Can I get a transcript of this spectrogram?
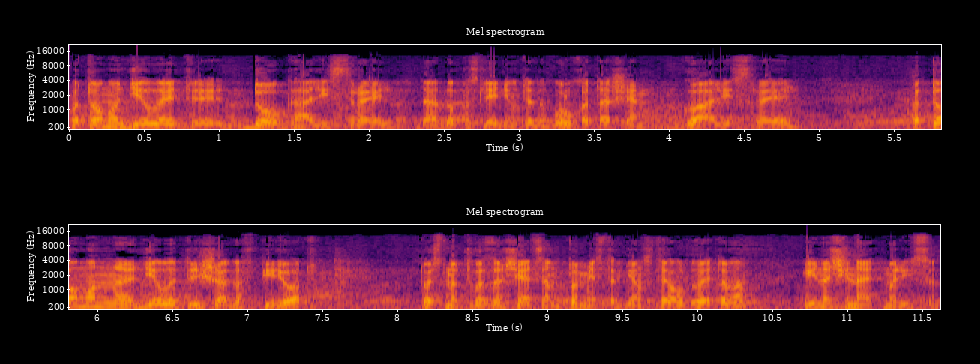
потом он делает э, до Гали Исраэль, да, до последнего вот этого Буруха Ташем Гали Исраэль, потом он э, делает три шага вперед, то есть возвращается на то место, где он стоял до этого, и начинает молиться.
